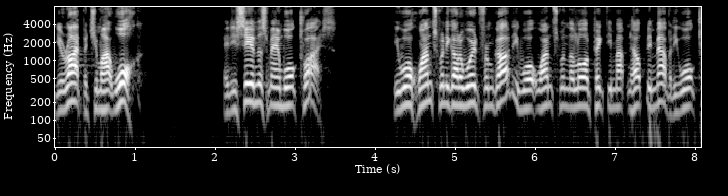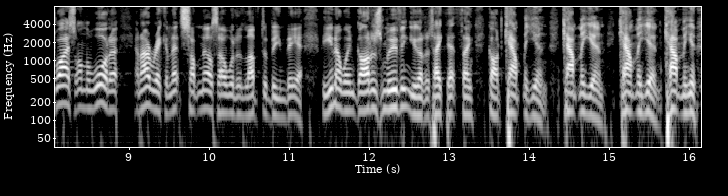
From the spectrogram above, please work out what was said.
You're right, but you might walk. And you see, in this man walked twice. He walked once when he got a word from God. He walked once when the Lord picked him up and helped him out. But he walked twice on the water, and I reckon that's something else I would have loved to have been there. But you know, when God is moving, you've got to take that thing. God, count me in, count me in, count me in, count me in. It's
